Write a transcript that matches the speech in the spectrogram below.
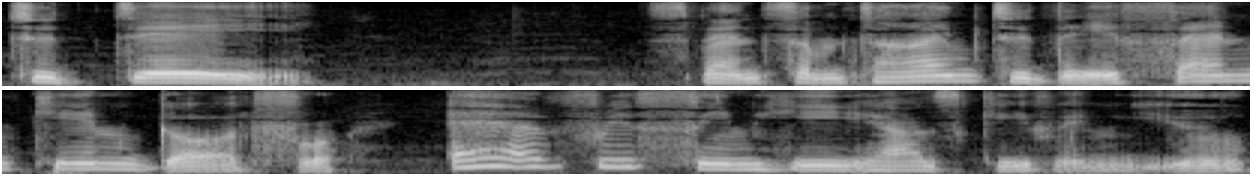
today. Spend some time today thanking God for everything He has given you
